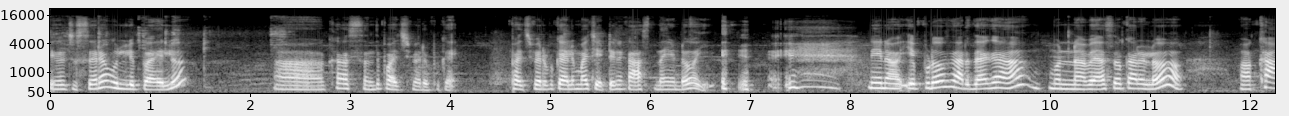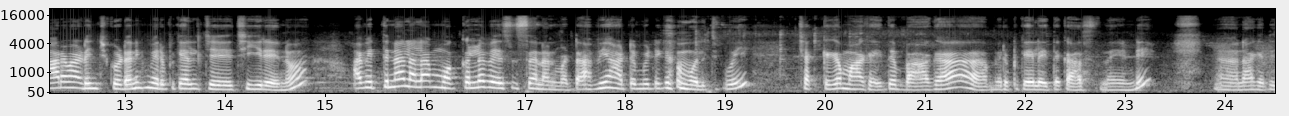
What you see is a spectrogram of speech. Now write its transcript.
ఇక చూస్తారా ఉల్లిపాయలు కాస్తంత పచ్చిమిరపకాయ. పచ్చిమిరపకాయలు మా చెట్టుని కాస్తున్నాయండో నేను ఎప్పుడో సరదాగా మొన్న వేసవకాలంలో కారం ఆడించుకోవడానికి మిరపకాయలు చీరాను. ఆ విత్తనాలు అలా మొక్కల్లో వేసేసాను అనమాట అవి ఆటోమేటిక్గా మొలిచిపోయి చక్కగా మాకైతే బాగా మిరపకాయలు అయితే కాస్తున్నాయండి నాకైతే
